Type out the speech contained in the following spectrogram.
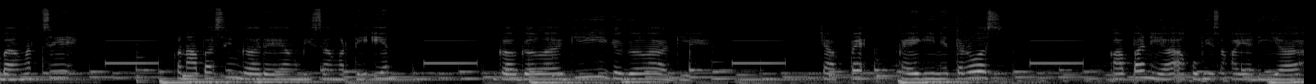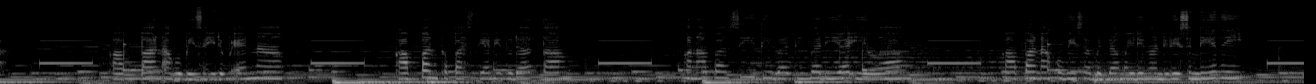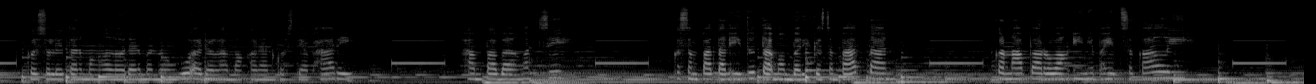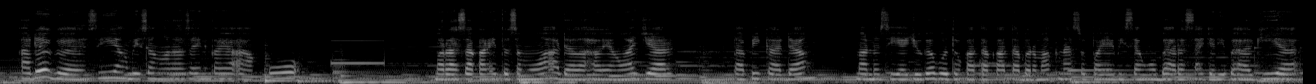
banget sih. Kenapa sih nggak ada yang bisa ngertiin? Gagal lagi, gagal lagi. Capek kayak gini terus. Kapan ya aku bisa kayak dia? Kapan aku bisa hidup enak? Kapan kepastian itu datang? Kenapa sih tiba-tiba dia hilang? Kapan aku bisa berdamai dengan diri sendiri? Kesulitan mengeluh dan menunggu adalah makananku setiap hari. Hampa banget sih. Kesempatan itu tak memberi kesempatan. Kenapa ruang ini pahit sekali? Ada gak sih yang bisa ngerasain kayak aku? Merasakan itu semua adalah hal yang wajar, tapi kadang manusia juga butuh kata-kata bermakna supaya bisa ngubah resah jadi bahagia.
